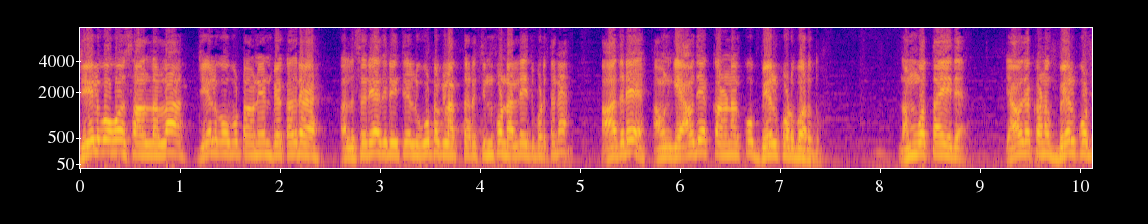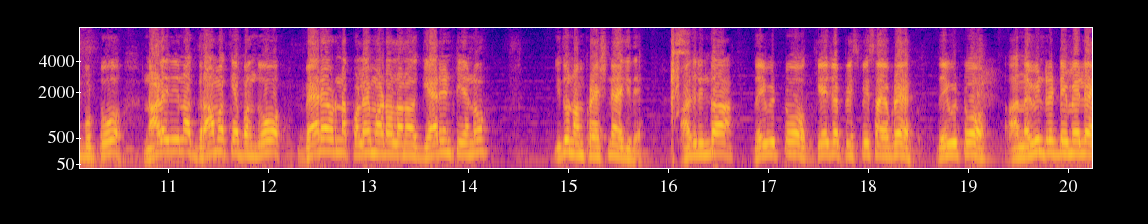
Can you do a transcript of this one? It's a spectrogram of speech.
ಜೈಲಿಗೆ ಹೋಗೋ ಸಾಲದಲ್ಲ, ಜೈಲ್ಗೆ ಹೋಗ್ಬಿಟ್ಟು ಅವನೇನ್ ಬೇಕಾದ್ರೆ ಅಲ್ಲಿ ಸರಿಯಾದ ರೀತಿಯಲ್ಲಿ ಊಟಗಳಾಗ್ತಾರೆ ತಿನ್ಕೊಂಡು ಅಲ್ಲೇ ಇದ್ಬಿಡ್ತಾನೆ. ಆದ್ರೆ ಅವ್ನಿಗೆ ಯಾವುದೇ ಕಾರಣಕ್ಕೂ ಬೇಲ್ ಕೊಡಬಾರ್ದು. ನಮ್ಗೆ ಗೊತ್ತಾಯ ಇದೆ. ಯಾವುದೇ ಕಾರಣಕ್ಕೆ ಬೇಲ್ ಕೊಟ್ಬಿಟ್ಟು ನಾಳೆ ದಿನ ಗ್ರಾಮಕ್ಕೆ ಬಂದು ಬೇರೆಯವ್ರನ್ನ ಕೊಲೆ ಮಾಡೋಲ್ಲ ಅನ್ನೋ ಗ್ಯಾರಂಟಿ ಏನು? ಇದು ನಮ್ಮ ಪ್ರಶ್ನೆ ಆಗಿದೆ. ಆದ್ರಿಂದ ದಯವಿಟ್ಟು ಕೆ ಜೆ ಎಸ್ ಪಿ ಸಾಹೇಬ್ರೆ, ದಯವಿಟ್ಟು ಆ ನವೀನ್ ರೆಡ್ಡಿ ಮೇಲೆ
